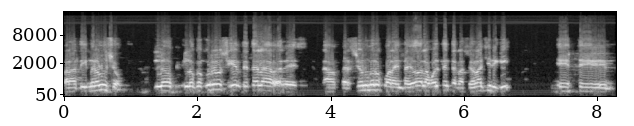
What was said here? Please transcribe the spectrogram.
para ti. Mira, Lucho, lo, lo que ocurre es lo siguiente, esta es la, la versión número 42 de la Vuelta Internacional a Chiriquí. Este,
